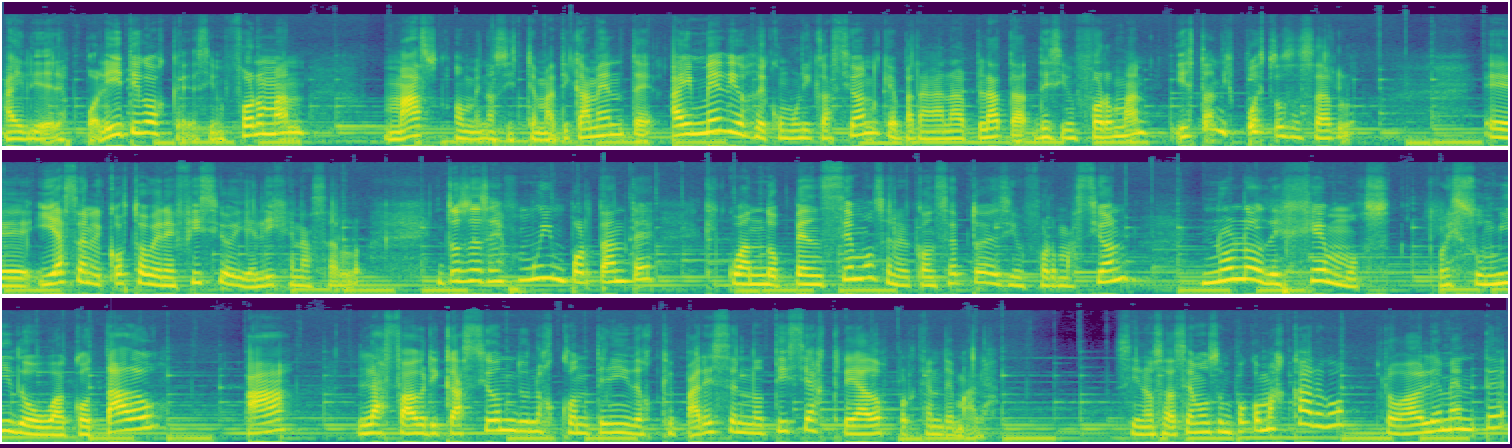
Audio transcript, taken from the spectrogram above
Hay líderes políticos que desinforman más o menos sistemáticamente. Hay medios de comunicación que para ganar plata desinforman y están dispuestos a hacerlo. Eh, y hacen el costo-beneficio y eligen hacerlo. Entonces es muy importante que cuando pensemos en el concepto de desinformación no lo dejemos resumido o acotado a la fabricación de unos contenidos que parecen noticias creados por gente mala. Si nos hacemos un poco más cargo, probablemente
